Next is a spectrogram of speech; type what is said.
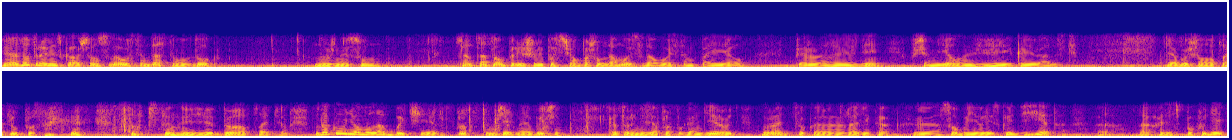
И тот Равин сказал, что он с удовольствием даст ему в долг нужную сумму. На том пришли, после чего он пошел домой и с удовольствием поел первый раз за весь день, причем ел он в великой радости. Я больше он оплатил просто собственную еду оплатил. Ну, такой у него был обычай, это просто замечательный обычай, который нельзя пропагандировать, ну, ради только ради как э, особая еврейская диета. Э, да, хотите похудеть,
